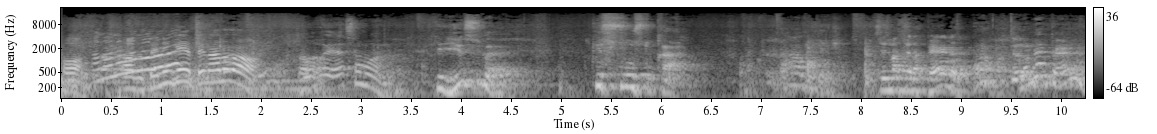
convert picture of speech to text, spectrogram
Ó. Não, não, não, Ó, não tem ninguém, não tem nada lá, ó. Porra, é essa, mano? Que isso, velho? Que susto, cara. Ah, gente. Vocês bateram a perna? Ah, bateu na minha perna.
